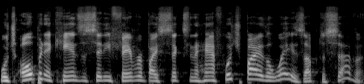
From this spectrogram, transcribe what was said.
which opened a Kansas City favorite by six and a half, which, by the way, is up to seven.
